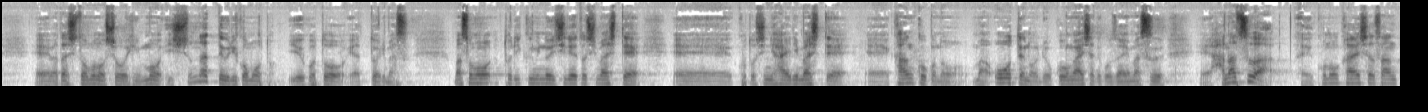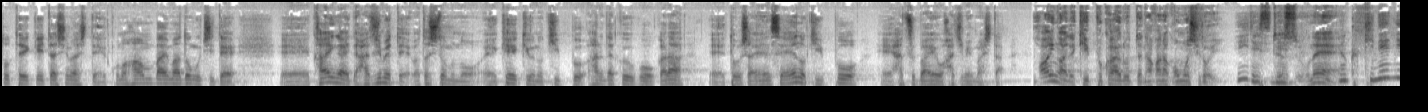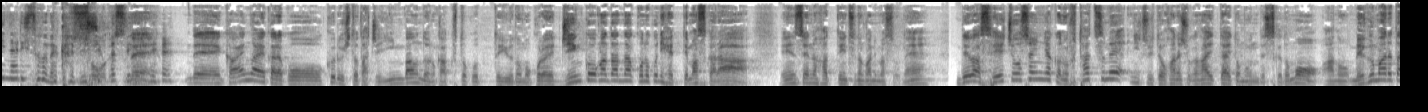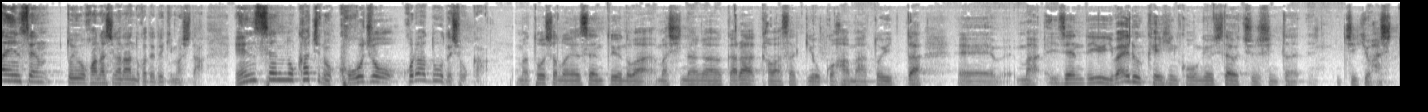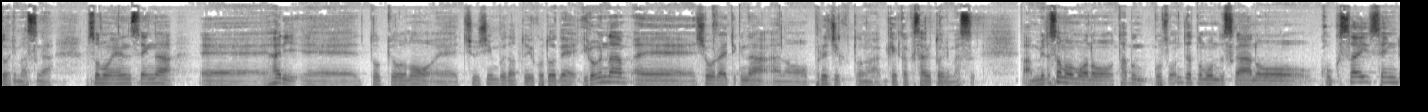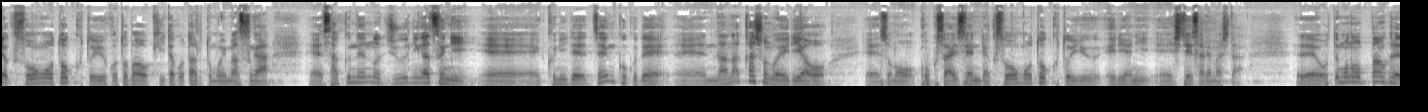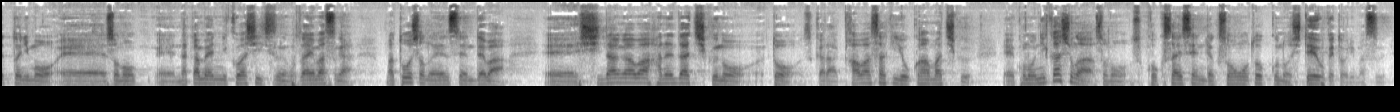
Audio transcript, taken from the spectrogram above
私どもの商品も一緒になって売り込もうということをやっております。まあ、その取り組みの一例としまして、えー、今年に入りまして、えー、韓国の、まあ、大手の旅行会社でございます、えー、花ツアー、えー、この会社さんと提携いたしまして、この販売窓口で、えー、海外で初めて私どもの、えー、京急の切符、羽田空港から、えー、当社沿線への切符を、えー、発売を始めました。海外で切符買えるってなかなか面白い。いいですね。ですよね。なんか記念になりそうな感じしますよね。そうですね。で、海外からこう来る人たち、インバウンドの獲得っていうのも、これ人口がだんだんこの国減ってますから、沿線の発展につながりますよね。では、成長戦略の二つ目についてお話を伺いたいと思うんですけども、あの、恵まれた沿線というお話が何度か出てきました。沿線の価値の向上、これはどうでしょうか？まあ、当社の沿線というのは、まあ、品川から川崎、横浜といった、えーまあ、以前でいういわゆる京浜工業地帯を中心と地域を走っておりますが、その沿線が、えー、やはり、えー、東京の、えー、中心部だということで、いろんな、えー、将来的なあのプロジェクトが計画されております。あ皆様もあの多分ご存知だと思うんですが、あの国際戦略総合特区という言葉を聞いたことあると思いますが、えー、昨年の12月に、えー、国で全国で、えー、7カ所のエリアを、えー、その国際戦略総合特区というエリアに、えー、指定されました。えー、お手元のパンフレットにも、えー、その、えー、中面に詳しい地図がございますが、まあ、当社の沿線では、えー、品川羽田地区のと、それから川崎横浜地区、えー、この2カ所がその国際戦略総合特区の指定を受けております。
